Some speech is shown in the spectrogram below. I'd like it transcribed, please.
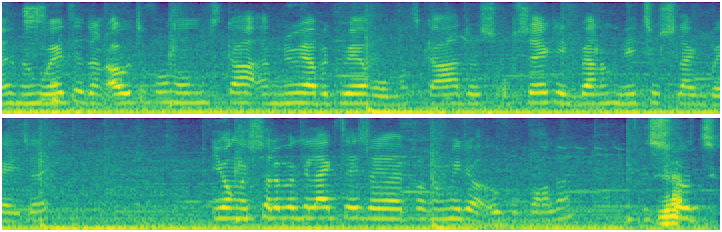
een, hoe heet het, een auto van 100k. En nu heb ik weer 100k. Dus op zich, ik ben nog niet zo slecht bezig. Jongens, zullen we gelijk deze piramide overvallen? Is Ja. goed.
